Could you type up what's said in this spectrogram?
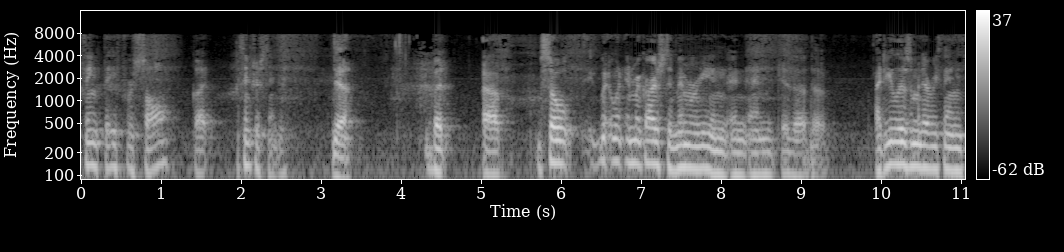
think they foresaw, but it's interesting. Yeah, But uh, so, in regards to memory and and and the the idealism and everything,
